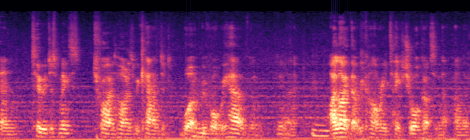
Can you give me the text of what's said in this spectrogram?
and two, it just makes try as hard as we can to work with Mm. what we have. And you know, Mm. I like that we can't really take shortcuts in that kind of.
